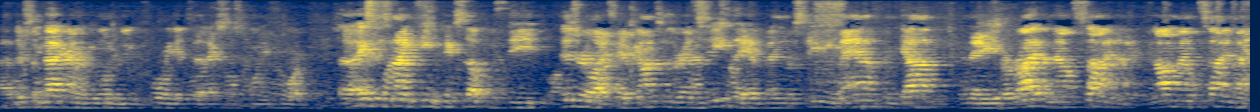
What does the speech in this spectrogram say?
Uh, there's some background that we want to do before we get to Exodus 24. Uh, Exodus 19 picks up with the Israelites. They have gone to the Red Sea. They have been receiving manna from God, and they arrive at Mount Sinai. And on Mount Sinai,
